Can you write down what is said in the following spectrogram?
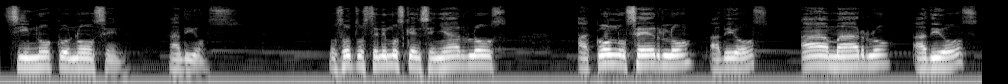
si no conocen a Dios. Nosotros tenemos que enseñarlos a conocerlo, a Dios, a amarlo, a Dios,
